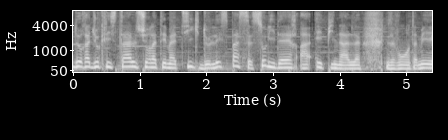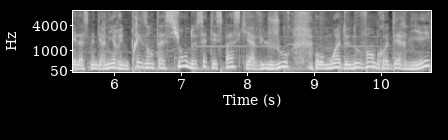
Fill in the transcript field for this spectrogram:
de Radio Cristal sur la thématique de l'espace solidaire à Épinal. Nous avons entamé la semaine dernière une présentation de cet espace qui a vu le jour au mois de novembre dernier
